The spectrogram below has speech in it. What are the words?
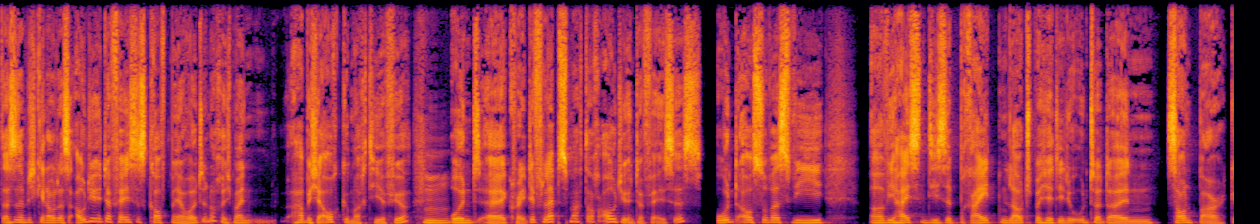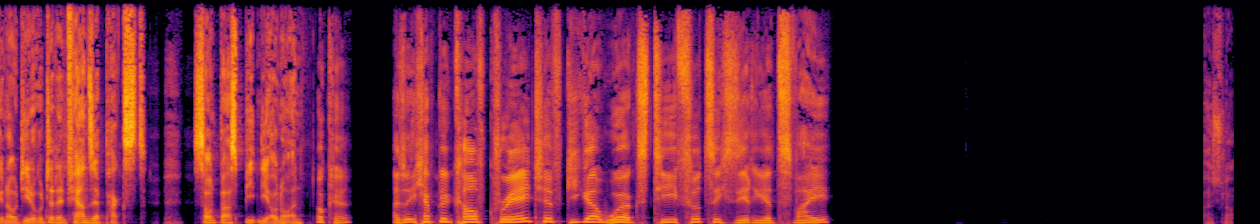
Das ist nämlich genau das Audio-Interface, das kauft man ja heute noch. Ich meine, habe ich ja auch gemacht hierfür. Hm. Und äh, Creative Labs macht auch Audio-Interfaces und auch sowas wie oh, wie heißen diese breiten Lautsprecher, die du unter deinen Soundbar, genau, die du unter deinen Fernseher packst. Soundbars bieten die auch noch an. Okay. Also ich habe gekauft Creative Gigaworks T40 Serie 2. Alles klar.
